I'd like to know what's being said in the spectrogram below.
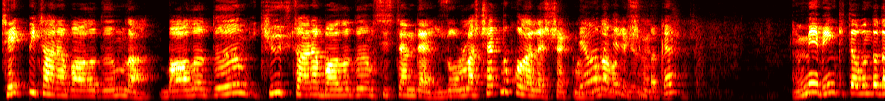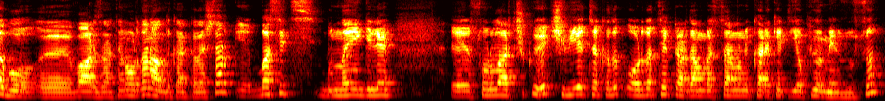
tek bir tane bağladığımla bağladığım 2-3 tane bağladığım sistemde zorlaşacak mı kolaylaşacak mı? Devam Buna edelim şimdi bakın. MEB'in kitabında da bu e, var zaten. Oradan aldık arkadaşlar. E, basit bununla ilgili e, sorular çıkıyor. Çiviye takılıp orada tekrardan basit harmonik hareket yapıyor mevzusu.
